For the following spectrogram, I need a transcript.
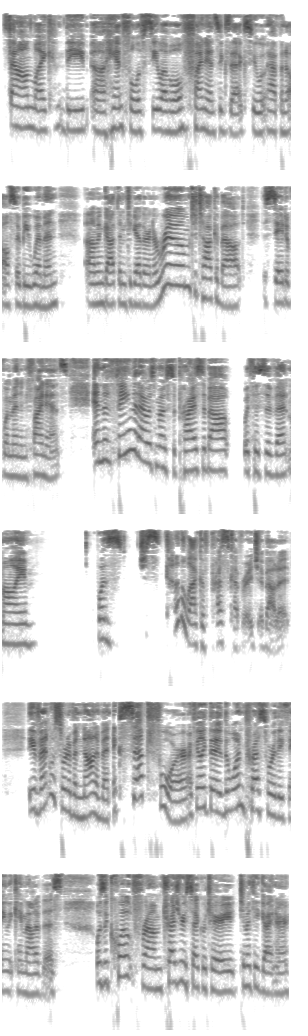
found like the uh, handful of C-level finance execs who happen to also be women, um, and got them together in a room to talk about the state of women in finance. And the thing that I was most surprised about with this event, Molly, was just kind of the lack of press coverage about it. The event was sort of a non-event, except for, I feel like the, the one press-worthy thing that came out of this was a quote from Treasury Secretary Timothy Geithner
